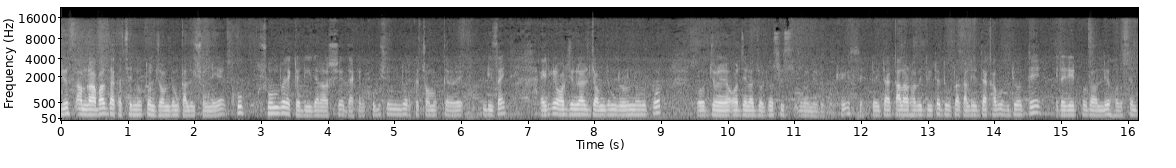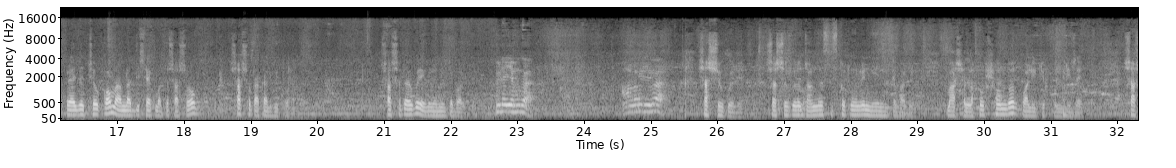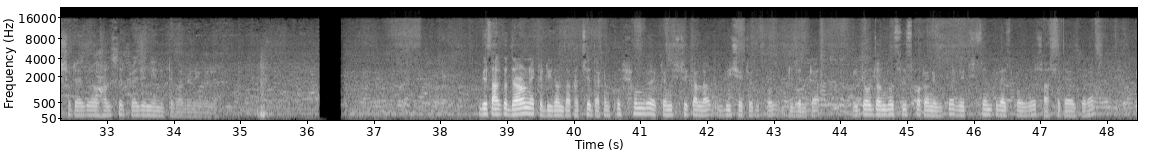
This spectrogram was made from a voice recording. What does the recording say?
Views আমরা আবার দেখাচ্ছি নতুন জমজম কালেকশন নিয়ে। খুব সুন্দর একটা ডিজাইন আসছে দেখেন খুব সুন্দর একটা চমৎকার ডিজাইন এটাকে অরিজিনাল জমজম লোনের উপর অরিজিনাল জমজম সুইচ লোনের উপর ঠিক আছে? তো এটা কালার হবে দুইটা দুটো কালার দেখাবো ভিডিওতে। এটা রেট পড়বে অনলি হোলসেল প্রাইসের চেয়েও কম আমরা দিচ্ছি একমাত্র সাতশো সাতশো টাকার ভিতর। সাতশো টাকা করে এগুলো নিতে পারবে। সাতশো করে সাতশো করে জমজম সুইচ নিয়ে নিতে পারবে। মার্শাল্লাহ খুব সুন্দর কোয়ালিটি ফুল ডিজাইন সাতশো টাকা করে হোলসেল প্রাইসে নিয়ে নিতে পারবেন এগুলো। বেশ আজকে দারুণ একটা ডিজাইন দেখাচ্ছে। দেখেন, খুব সুন্দর একটা মিষ্টি কালার ডি শেটের উপর ডিজাইনটা এটাও জমজম সুইচ কটনের ভিতর রেট সেম প্রাইস পড়বে সাতশো টাকা করে।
